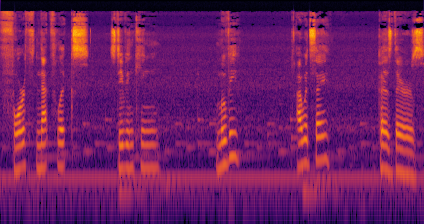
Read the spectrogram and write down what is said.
fourth Netflix Stephen King movie. I would say because there's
